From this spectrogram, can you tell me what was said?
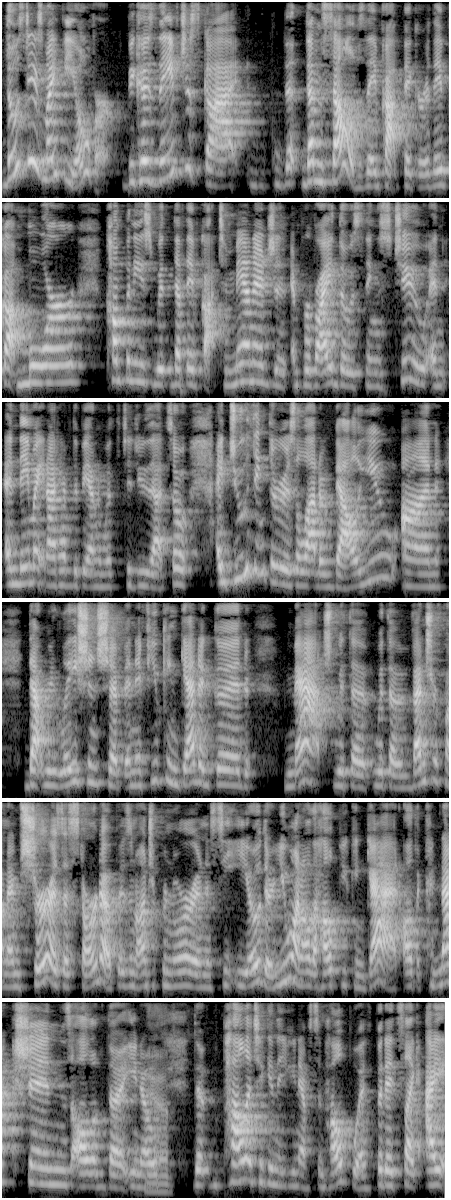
Those days might be over because they've just got th- themselves they've got bigger they've got more companies with that they've got to manage and, and provide those things too and and they might not have the bandwidth to do that. So i do think there is a lot of value on that relationship and if you can get a good match with a with a venture fund i'm sure as a startup as an entrepreneur and a ceo there you want all the help you can get all the connections all of the you know yeah. the politicking that you can have some help with but it's like i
